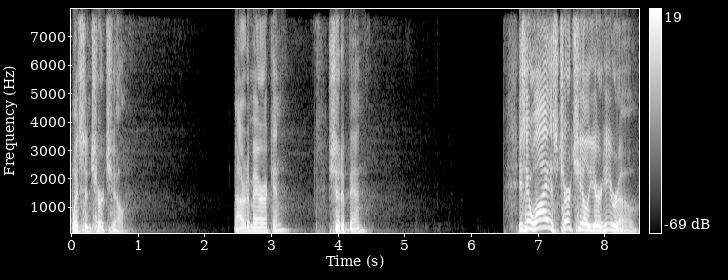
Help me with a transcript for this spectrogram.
Winston Churchill. Not an American, should have been. You say, why is Churchill your hero?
